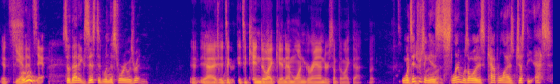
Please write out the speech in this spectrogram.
It's Yeah, Ooh. that's it. So that existed when this story was written. it- yeah, That's it's a, it's akin to like an M1 Garand or something like that. But What's Yeah, interesting that's what it is was. Slim was always capitalized just the S.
